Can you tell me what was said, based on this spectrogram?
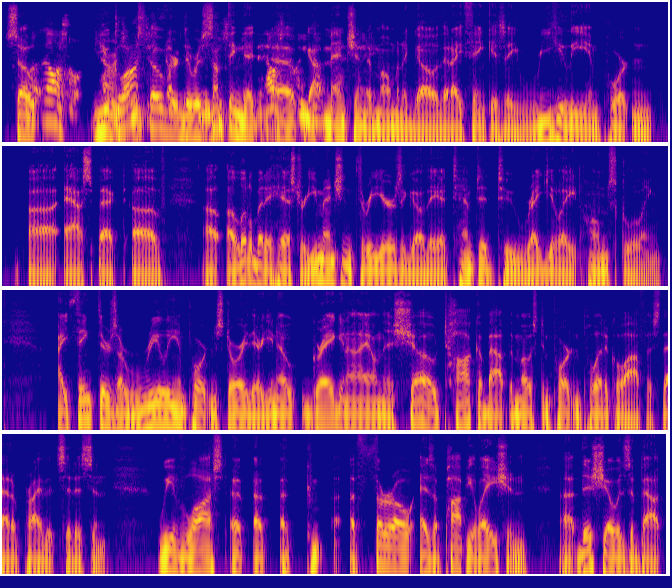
So Well, also, you glossed over. There was something that uh, got mentioned a moment ago that I think is a really important uh, aspect of uh, a little bit of history. You mentioned three years ago they attempted to regulate homeschooling. I think there's a really important story there. You know, Greg and I on this show talk about the most important political office, that of private citizen. We have lost a, a, a, a thorough, as a population, uh, this show is about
